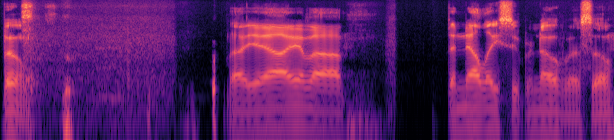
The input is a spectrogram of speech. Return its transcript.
boom. But yeah, I have a Benelli Supernova, so.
